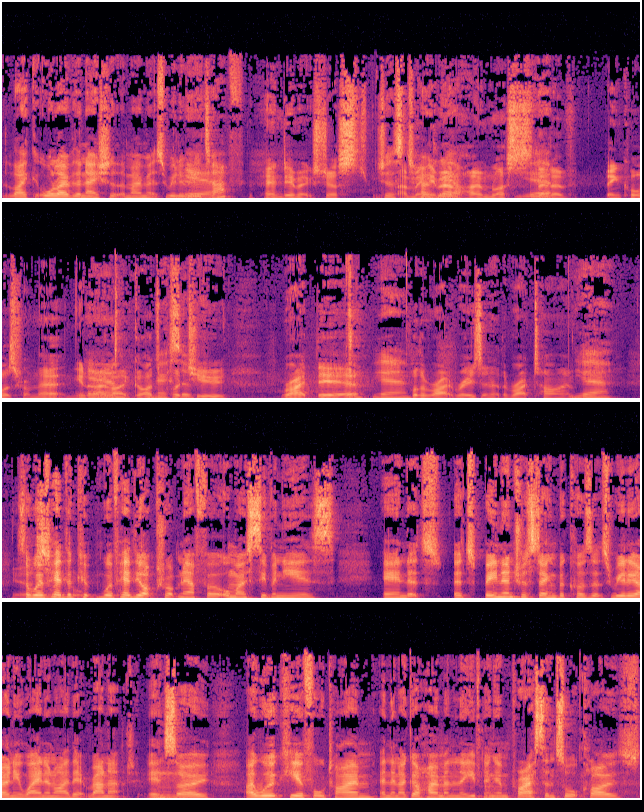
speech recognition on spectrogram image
know, like all over the nation at the moment, it's really, really tough. The pandemic's just, Just I mean, totally the amount of up. homeless Yeah. that have been caused from that, you know, Yeah. like God's put you right there Yeah. for the right reason at the right time. Yeah. Yeah, so we've that's had the cool. co we've had the op shop now for almost seven years, and it's it's been interesting because it's really only Wayne and I that run it, and Mm. so I work here full time, and then I go home in the evening and price and sort clothes.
